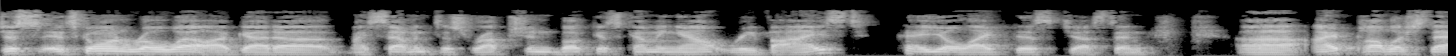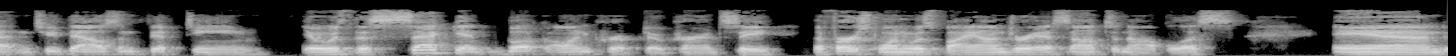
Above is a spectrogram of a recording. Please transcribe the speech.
just, it's going real well. I've got, uh, my seventh disruption book is coming out revised. Hey, you'll like this, Justin. Uh, I published that in 2015. It was the second book on cryptocurrency. The first one was by Andreas Antonopoulos and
